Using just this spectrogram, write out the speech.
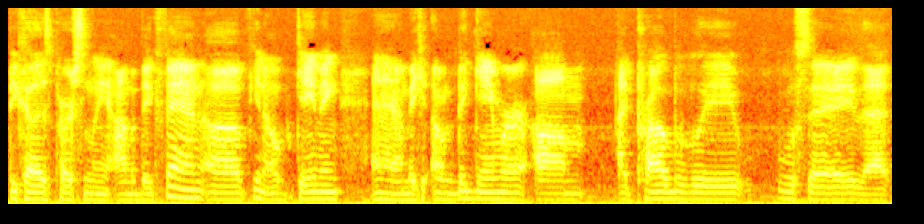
because personally I'm a big fan of, you know, gaming, and I'm a, I'm a big gamer. Um, I probably will say that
